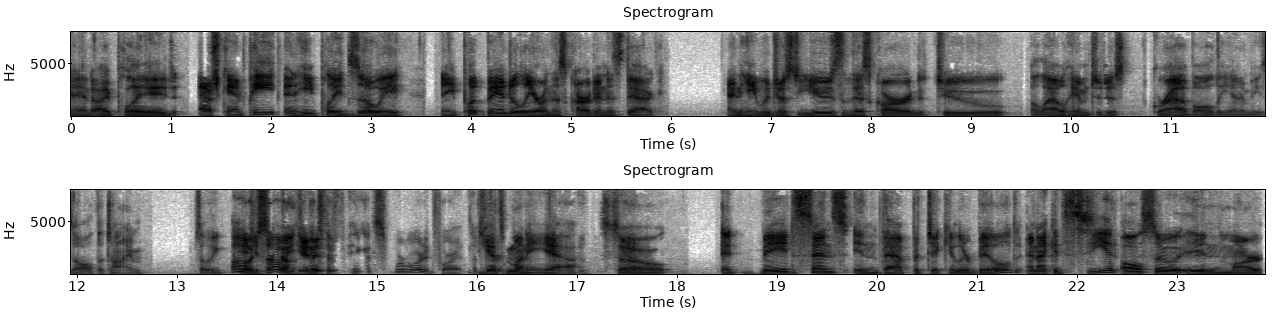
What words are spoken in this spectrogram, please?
and I played Ashcan Pete, and he played Zoe, and he put Bandolier in this card in his deck, and he would just use this card to allow him to just grab all the enemies all the time. So he oh, he Zoe. He gets, the, he gets rewarded for it. That's gets true. money, yeah. Yeah. So it made sense in that particular build, and I could see it also in Mark,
